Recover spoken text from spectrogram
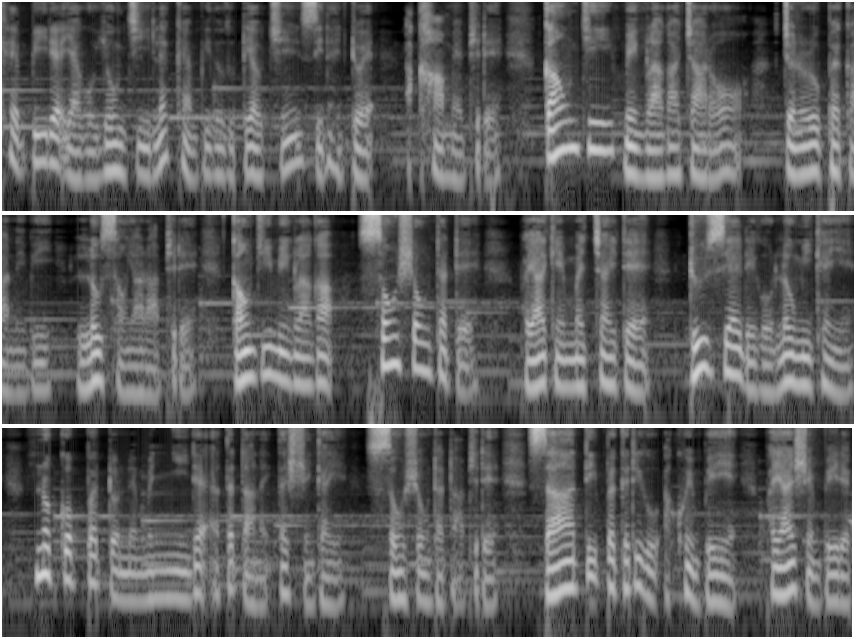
ခဲ့ပြီးတဲ့အရာကိုယုံကြည်လက်ခံပြီးသူတယောက်ချင်းစီတိုင်းတွေ့အခမဲ့ဖြစ်တယ်။ကောင်းကြီးမင်္ဂလာကကြတော့ကျွန်တော်တို့ဘက်ကနေပြီးလှုပ်ဆောင်ရတာဖြစ်တယ်။ကောင်းကြီးမင်္ဂလာကဆုံးရှုံးတတ်တယ်။ဘုရားခင်မကြိုက်တဲ့ဒုစရိုက်တွေကိုလုံမိခဲ့ရင်နှုတ်ကပတ်တော်နဲ့မညီတဲ့အသက်တာ၌သက်ရှင်ခဲ့ရင် ဆုံးရှုံးတတ်တာဖြစ်တယ်။ဇာတိပဂတိကိုအခွင့်ပေးရင်ဘုရားရှင်ပေးတဲ့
